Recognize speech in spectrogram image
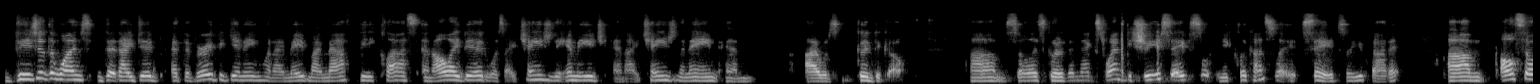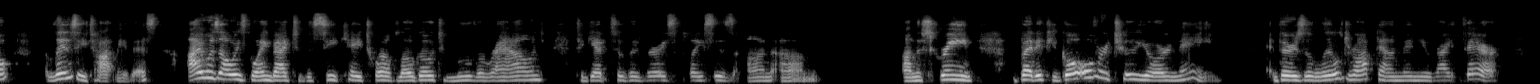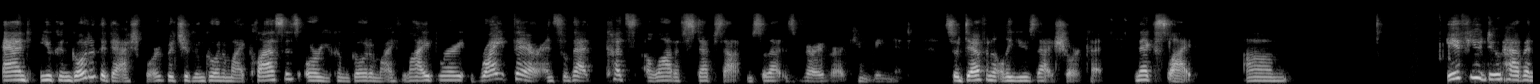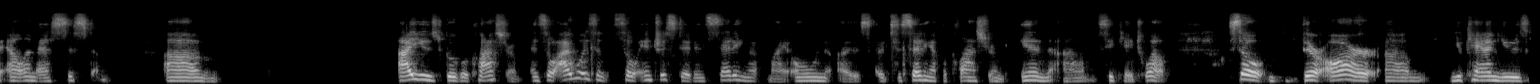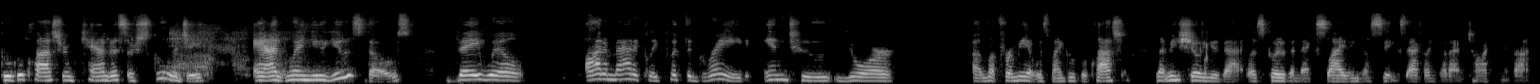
these are the ones that I did at the very beginning when I made my math B class. And all I did was I changed the image and I changed the name and I was good to go. Um, so let's go to the next one. Be sure you save, so you click on save, save so you've got it. Um, also, Lindsay taught me this. I was always going back to the CK12 logo to move around to get to the various places on, um, on the screen. But if you go over to your name, there's a little drop down menu right there. And you can go to the dashboard, but you can go to my classes or you can go to my library right there. And so that cuts a lot of steps out. And so that is very, very convenient. So definitely use that shortcut. Next slide. Um, if you do have an LMS system, um, I used Google Classroom. And so I wasn't so interested in setting up my own, uh, to setting up a classroom in um, CK12. So there are, um, you can use Google Classroom, Canvas, or Schoology. And when you use those, they will automatically put the grade into your, uh, for me, it was my Google Classroom. Let me show you that. Let's go to the next slide and you'll see exactly what I'm talking about.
